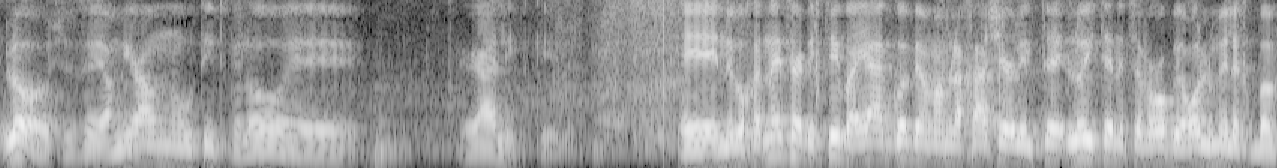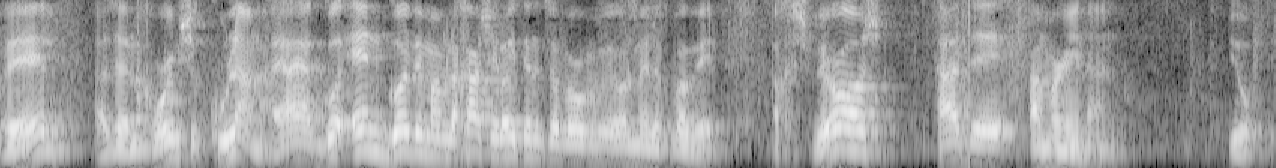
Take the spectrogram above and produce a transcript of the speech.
לא, שזה אמירה מהותית ולא אה, ריאלית, כאילו. אה, נבוכדנצר דכתיב היה הגוי והממלכה אשר לא לא ייתן את צווארו בעול מלך בבל, אז אנחנו רואים שכולם, היה, אין גוי וממלכה שלא ייתן את צווארו בעול מלך בבל. אחשוורוש, הד אה, אמרינן. יופי.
